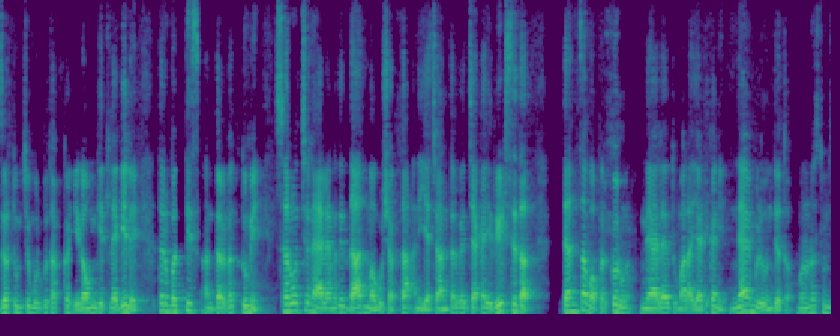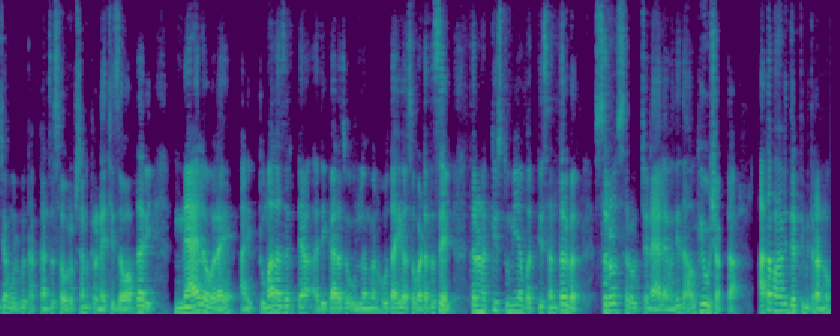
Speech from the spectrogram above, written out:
जर तुमचे मूलभूत हक्क हिरावून घेतले गेले तर बत्तीस अंतर्गत तुम्ही सर्वोच्च न्यायालयामध्ये दाद मागू शकता आणि याच्या अंतर्गत ज्या काही रिट्स येतात त्यांचा वापर करून न्यायालय तुम्हाला या ठिकाणी न्याय मिळवून देतं. म्हणूनच तुमच्या मूलभूत हक्कांचं संरक्षण करण्याची जबाबदारी न्यायालयावर आहे आणि तुम्हाला जर त्या अधिकाराचं उल्लंघन होत आहे असं वाटत असेल तर नक्कीच तुम्ही या बत्तीस अंतर्गत सरळ सर्वोच्च न्यायालयामध्ये धाव घेऊ शकता. आता पहा विद्यार्थी मित्रांनो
